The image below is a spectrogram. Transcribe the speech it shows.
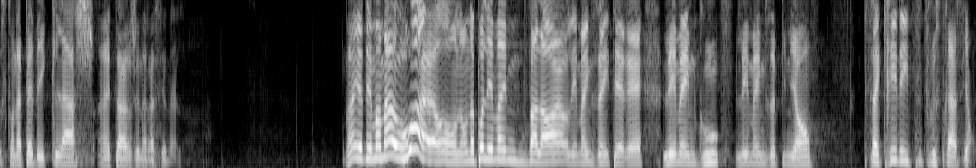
ce qu'on appelle des clashs intergénérationnels. il y a des moments où on n'a pas les mêmes valeurs, les mêmes intérêts, les mêmes goûts, les mêmes opinions. Ça crée des petites frustrations.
